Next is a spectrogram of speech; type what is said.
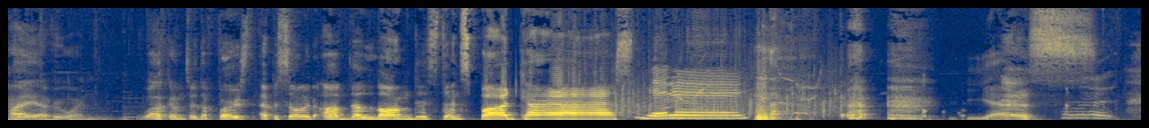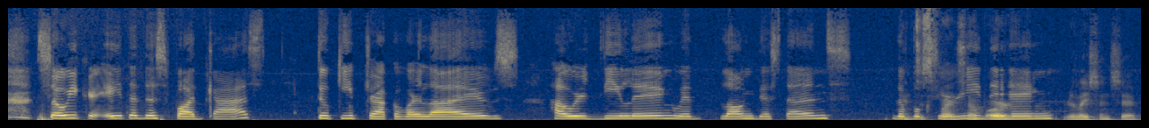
Hi, everyone. Welcome to the first episode of the Long Distance Podcast. Yay! yes. So, we created this podcast to keep track of our lives, how we're dealing with long distance, the And to books we're spice up our reading. relationship,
